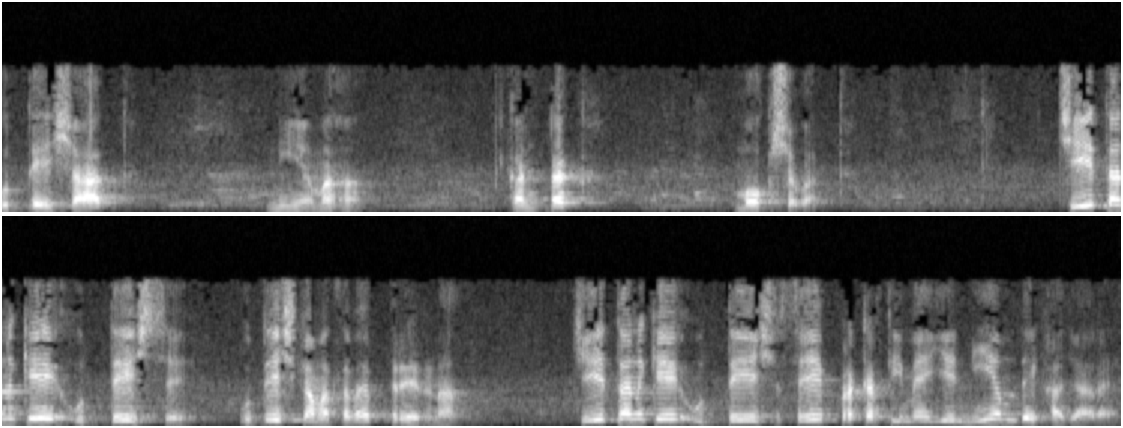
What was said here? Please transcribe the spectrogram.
उद्देशात, नियम, कंटक, मोक्षवत। चेतन के उद्देश्य से उद्देश्य का मतलब है प्रेरणा। चेतन के उद्देश्य से प्रकृति में ये नियम देखा जा रहा है।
